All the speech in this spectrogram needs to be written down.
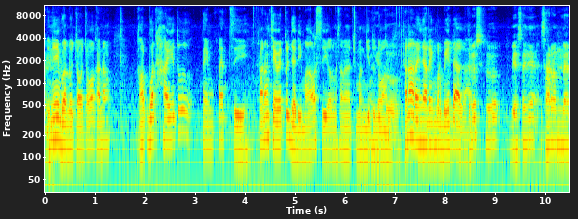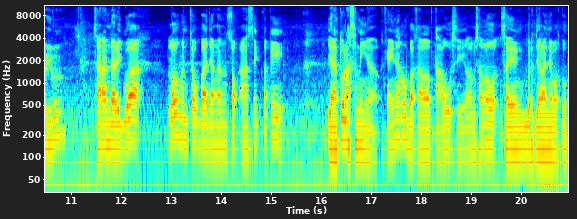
Ini buat lo cowok-cowok kadang kalau buat high itu template sih. Kadang cewek tuh jadi males sih kalau misalnya cuman gitu, gitu. doang. Karena ada yang nyari yang berbeda kan. Terus lu biasanya saran dari lu saran dari gua lo mencoba jangan sok asik tapi ya itulah seninya kayaknya lo bakal tahu sih kalau misalnya lo sayang berjalannya waktu.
